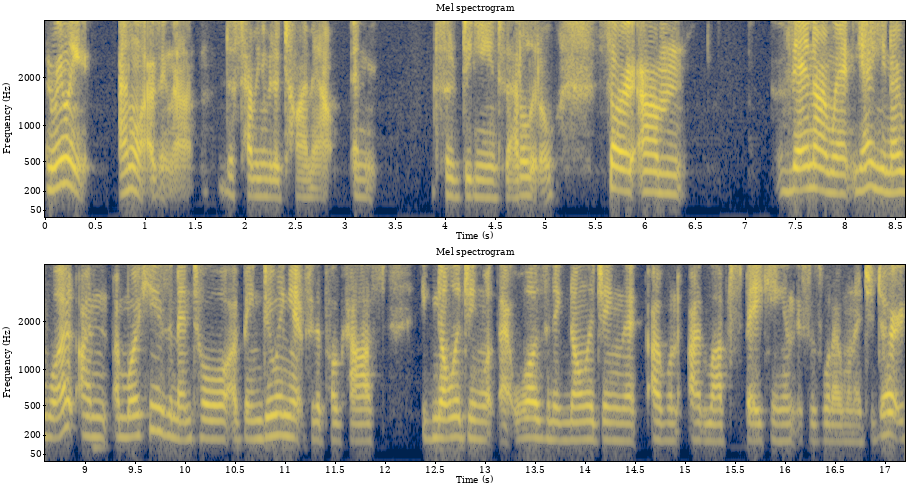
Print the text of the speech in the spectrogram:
and really analyzing that, just having a bit of time out and sort of digging into that a little. So um, then I went, yeah, you know what? I'm I'm working as a mentor. I've been doing it for the podcast, acknowledging what that was and acknowledging that I want I loved speaking and this is what I wanted to do.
